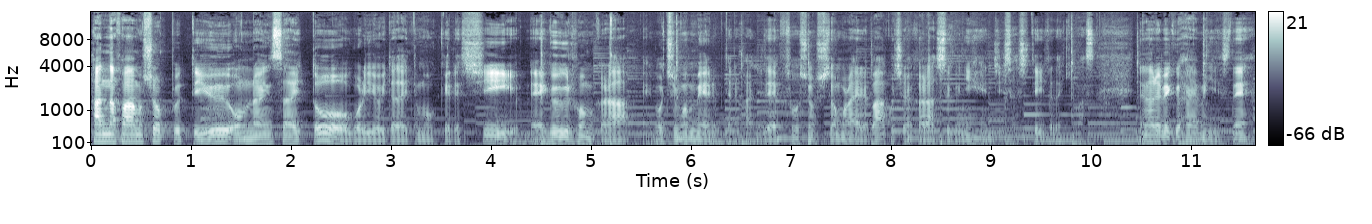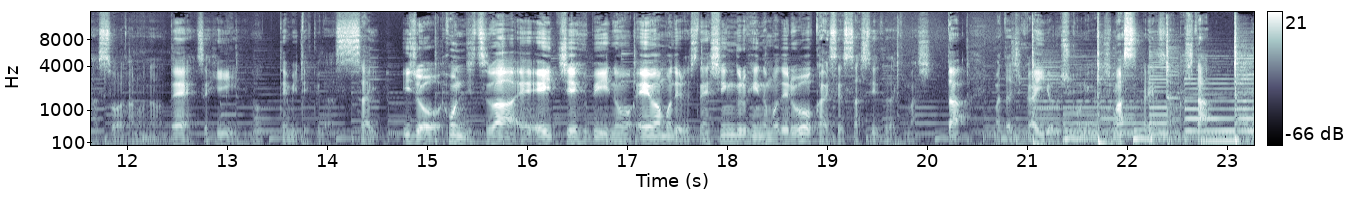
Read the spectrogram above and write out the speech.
ハンナファームショップっていうオンラインサイトをご利用いただいても OK ですし、えー、Google フォームからご注文メールみたいな感じで送信をしてもらえれば、こちらからすぐに返事させていただきます。でなるべく早めにですね、発送は可能なので、ぜひ乗ってみてください。以上、本日は HFB の A1 モデルですね、シングルフィンのモデルを解説させていただきました。また次回よろしくお願いします。ありがとうございました。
